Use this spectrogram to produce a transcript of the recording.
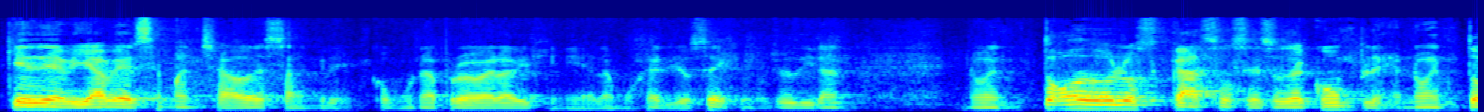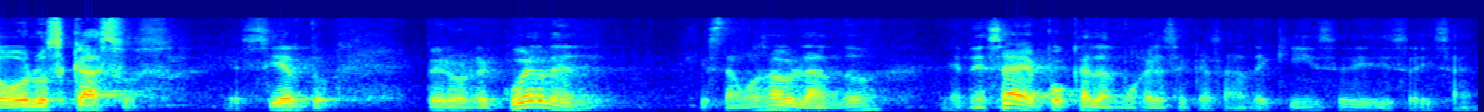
que debía haberse manchado de sangre como una prueba de la virginidad de la mujer. Yo sé que muchos dirán, no en todos los casos eso se cumple, no en todos los casos, es cierto. Pero recuerden que estamos hablando en esa época las mujeres se casaban de 15, 16 años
